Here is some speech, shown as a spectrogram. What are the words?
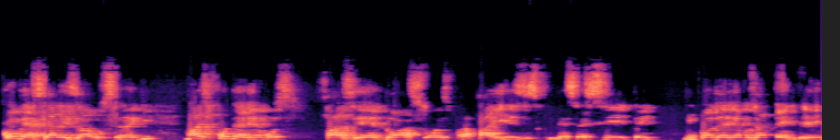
comercializar o sangue, mas poderemos fazer doações para países que necessitem e poderemos atender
